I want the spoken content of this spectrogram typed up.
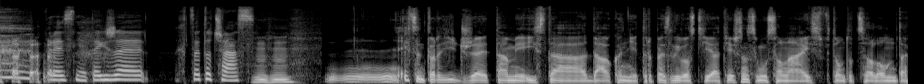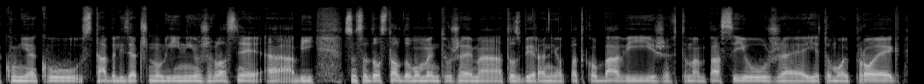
Presne, takže chce to čas. Mm-hmm. Nechcem tvrdiť, že tam je istá dávka netrpezlivosti a tiež som si musel nájsť v tomto celom takú nejakú stabilizačnú líniu, že vlastne aby som sa dostal do momentu, že ma to zbieranie odpadkov baví, že v tom mám pasiu, že je to môj projekt,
